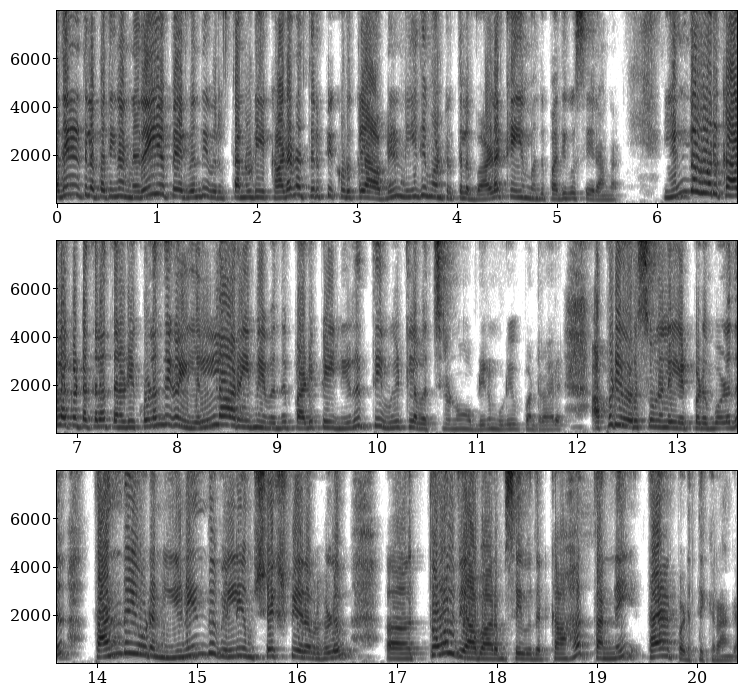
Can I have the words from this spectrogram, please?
அதே நேரத்தில் பார்த்தீங்கன்னா நிறைய பேர் வந்து இவர் தன்னுடைய கடனை திருப்பி கொடுக்கலாம் அப்படின்னு நீதிமன்றத்தில் வழக்கையும் வந்து பதிவு செய்கிறாங்க இந்த ஒரு காலகட்டத்தில் தன்னுடைய குழந்தைகள் எல்லாரையுமே வந்து படிப்பை நிறுத்தி வீட்டில் வச்சிடணும் அப்படின்னு முடிவு பண்றாரு. அப்படி ஒரு சூழ்நிலை ஏற்படும் பொழுது தந்தையுடன் இணைந்து வில்லியம் ஷேக்ஸ்பியர் அவர்களும் ஆஹ், தோல் வியாபாரம் செய்வதற்காக தன்னை தயார்படுத்திக்கிறாங்க.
